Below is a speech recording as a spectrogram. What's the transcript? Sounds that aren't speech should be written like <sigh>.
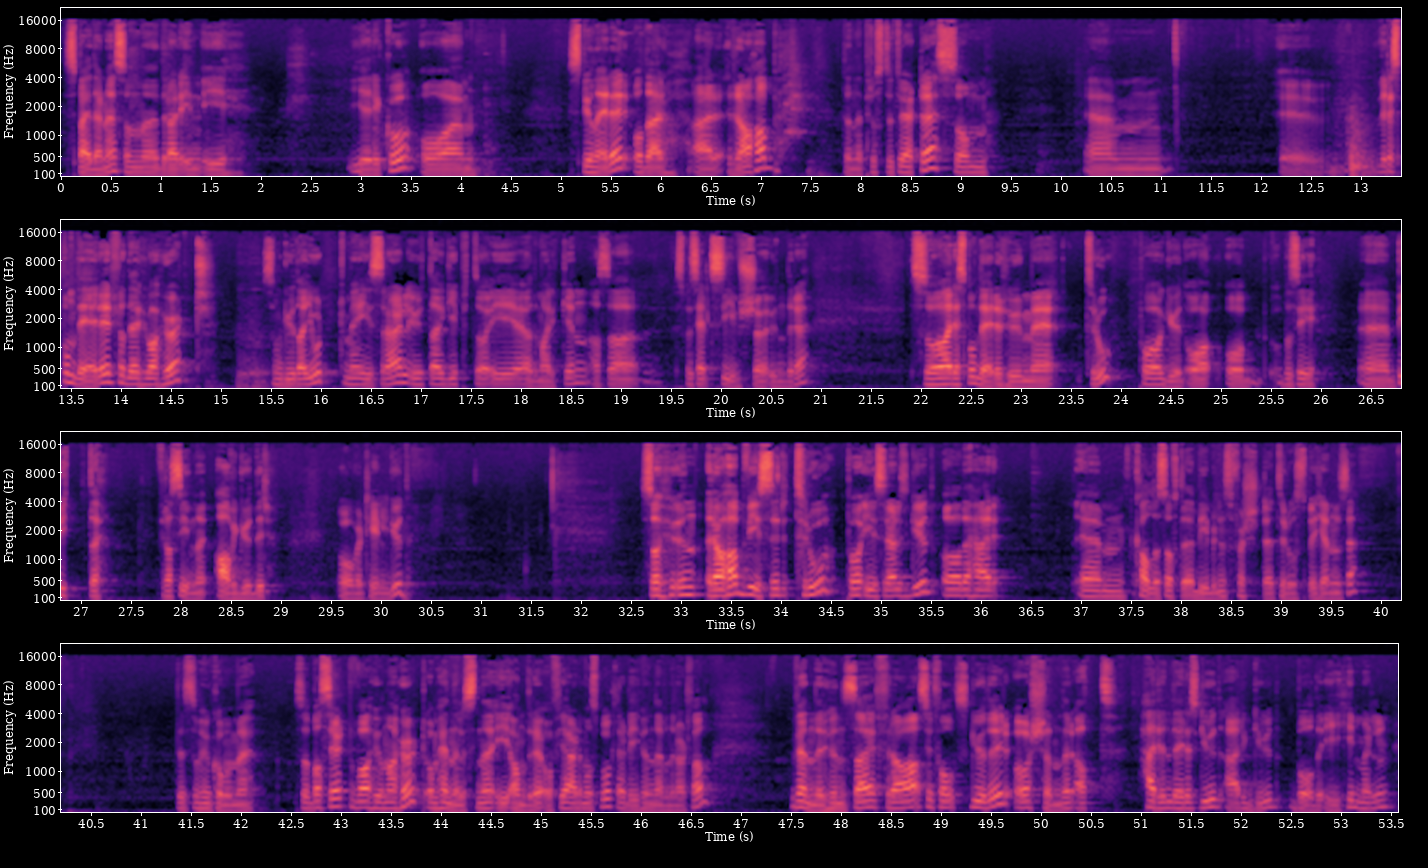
speiderne som eh, drar inn i Jeriko og spionerer. Og der er Rahab denne prostituerte som um, uh, responderer fra det hun har hørt, som Gud har gjort med Israel ut av Egypt og i ødemarken, altså spesielt Sivsjøunderet, så responderer hun med tro på Gud og, og, og si, uh, bytte fra sine avguder over til Gud. Så hun, Rahab viser tro på Israels gud, og det her um, kalles ofte Bibelens første trosbekjennelse. Det som hun kommer med. Så basert på hva hun har hørt om hendelsene i andre og fjerde Mosebok, det er de hun nevner i hvert fall, vender hun seg fra sitt folks guder og skjønner at Herren deres Gud er Gud både i himmelen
